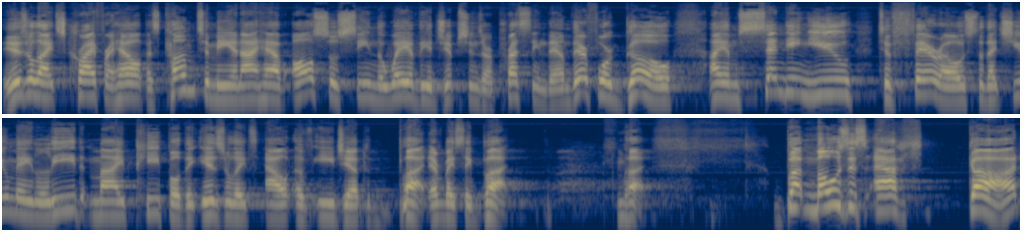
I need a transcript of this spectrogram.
The Israelites' cry for help has come to me, and I have also seen the way of the Egyptians are pressing them. Therefore, go. I am sending you to Pharaoh so that you may lead my people, the Israelites, out of Egypt. But, everybody say, but. But. But Moses asked God,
